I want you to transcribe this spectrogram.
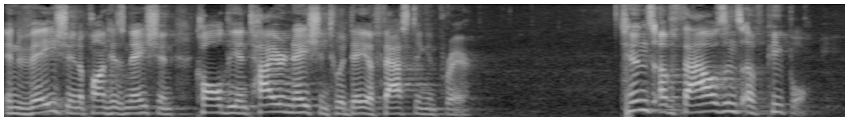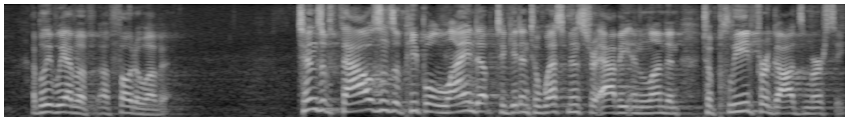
invasion upon his nation, called the entire nation to a day of fasting and prayer. Tens of thousands of people, I believe we have a, a photo of it. Tens of thousands of people lined up to get into Westminster Abbey in London to plead for God's mercy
